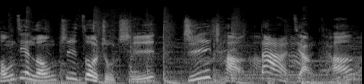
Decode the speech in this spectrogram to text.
童建龙制作主持《职场大讲堂》。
